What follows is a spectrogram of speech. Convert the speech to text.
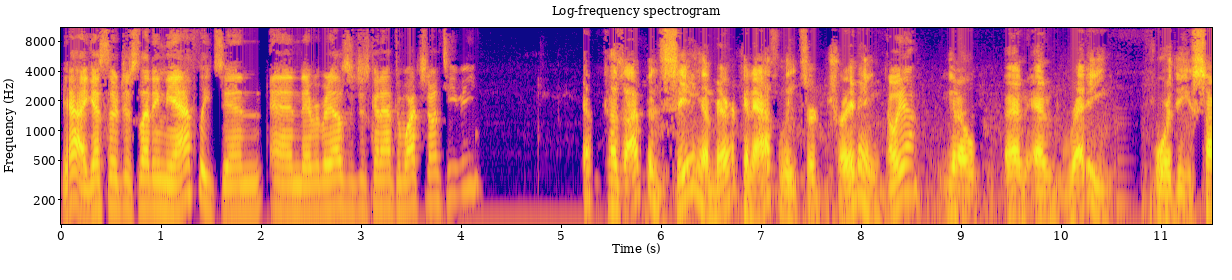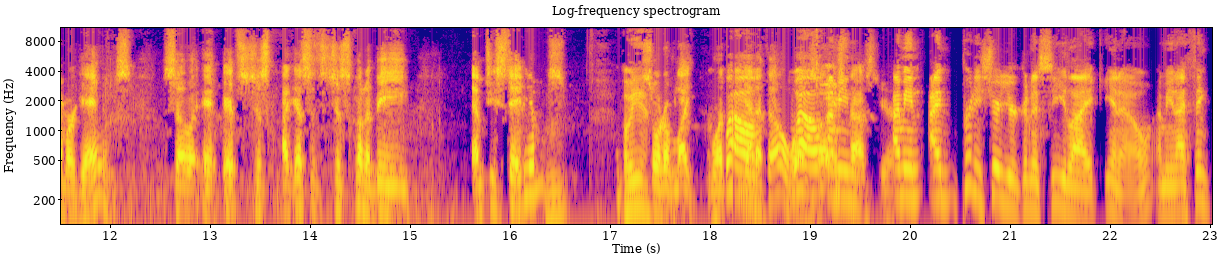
Yeah, I guess they're just letting the athletes in, and everybody else is just going to have to watch it on TV. Yeah, because I've been seeing American athletes are training, Oh yeah, you know, and and ready for the summer games. So it, it's just, I guess it's just going to be empty stadiums, mm-hmm. Oh yeah. sort of like what Well, the NFL was well, I mean, past year. I mean, I'm pretty sure you're going to see like you know. I mean, I think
